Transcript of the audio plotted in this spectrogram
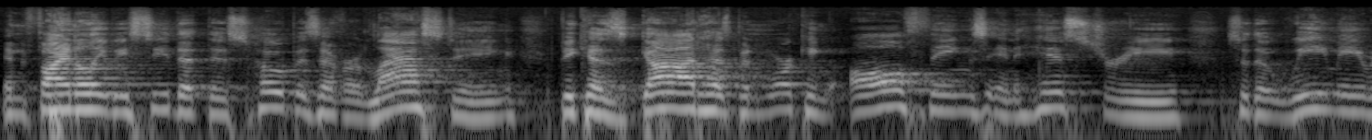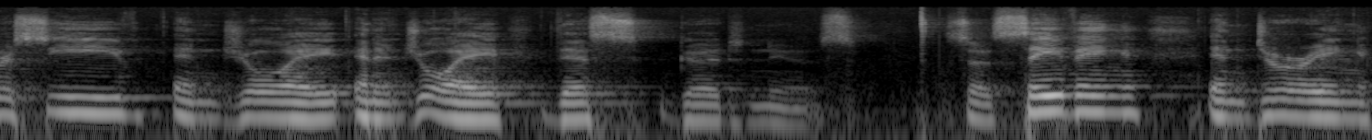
And finally, we see that this hope is everlasting because God has been working all things in history so that we may receive, enjoy, and enjoy this good news. So, saving, enduring,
